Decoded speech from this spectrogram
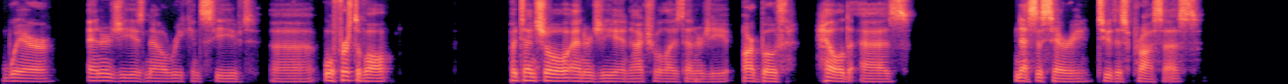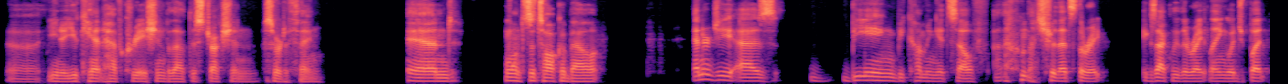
where energy is now reconceived. Uh, well, first of all, potential energy and actualized energy are both held as necessary to this process. Uh, you know, you can't have creation without destruction, sort of thing. And wants to talk about energy as being becoming itself. I'm not sure that's the right, exactly the right language, but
